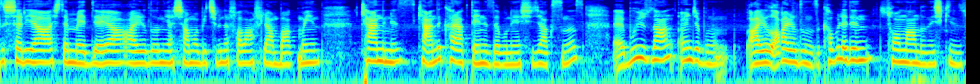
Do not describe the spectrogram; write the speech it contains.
dışarıya işte medyaya ayrılığın yaşama biçimine falan filan bakmayın. Kendiniz, kendi karakterinizle bunu yaşayacaksınız. E, bu yüzden önce bunun ayrıl ayrıldığınızı kabul edin. Sonlandığını, ilişkinizi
